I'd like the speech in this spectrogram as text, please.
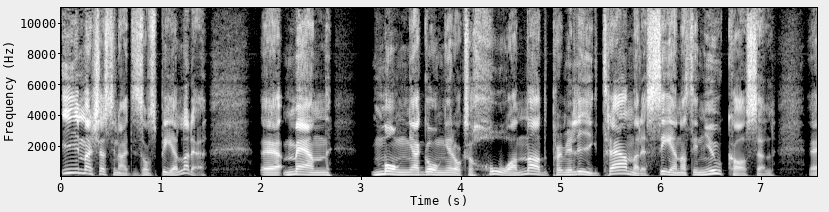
i Manchester United som spelare, eh, men många gånger också hånad Premier League-tränare, senast i Newcastle. Eh,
